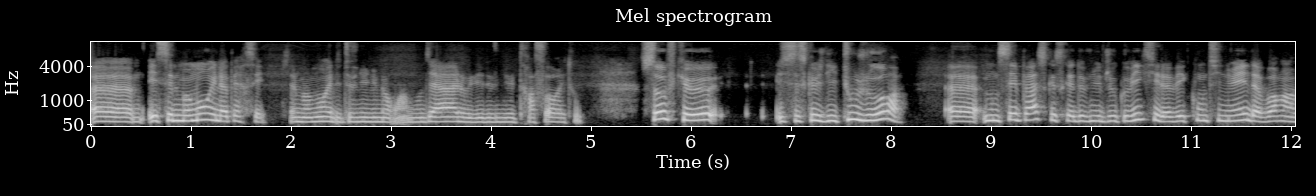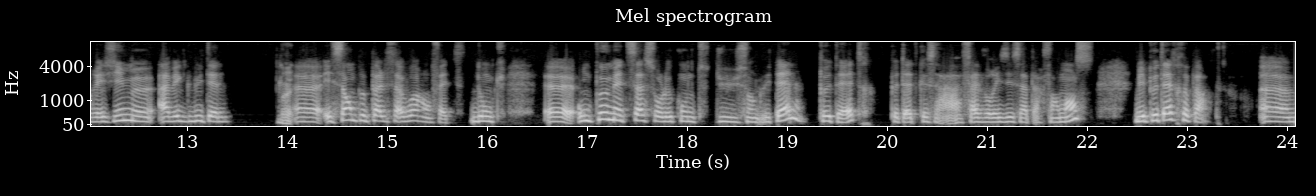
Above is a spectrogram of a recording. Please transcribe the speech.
Euh, et c'est le moment où il a percé. C'est le moment où il est devenu numéro un mondial où il est devenu ultra fort et tout. Sauf que c'est ce que je dis toujours euh, on ne sait pas ce que serait devenu Djokovic s'il avait continué d'avoir un régime euh, avec gluten euh, et ça, on peut pas le savoir en fait. Donc, euh, on peut mettre ça sur le compte du sans gluten, peut-être. Peut-être que ça a favorisé sa performance, mais peut-être pas. Euh,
